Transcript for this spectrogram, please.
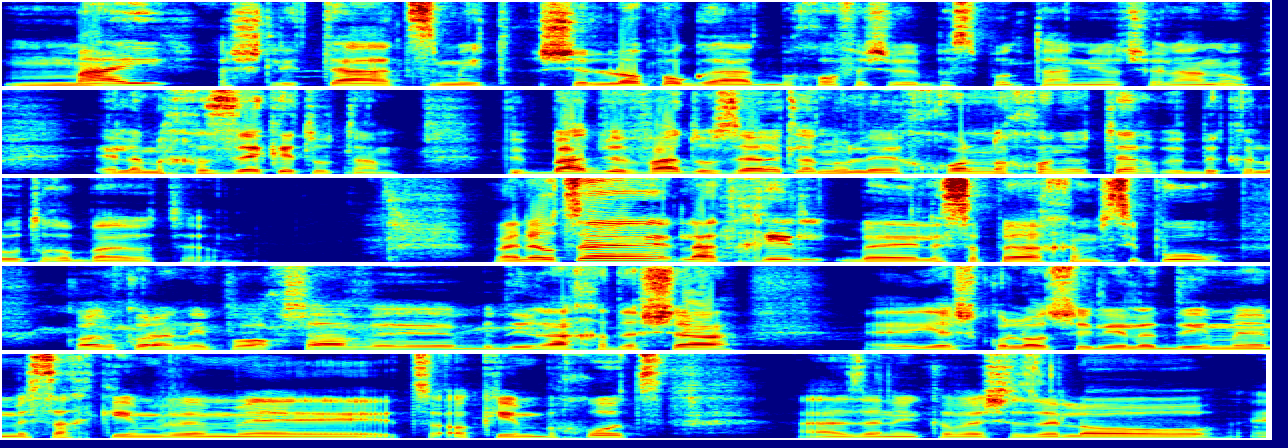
מהי השליטה העצמית שלא פוגעת בחופש ובספונטניות שלנו, אלא מחזקת אותם, ובד בבד עוזרת לנו לאכול נכון יותר ובקלות רבה יותר. ואני רוצה להתחיל בלספר לכם סיפור. קודם כל אני פה עכשיו אה, בדירה חדשה, אה, יש קולות של ילדים אה, משחקים וצועקים בחוץ. אז אני מקווה שזה לא אה,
